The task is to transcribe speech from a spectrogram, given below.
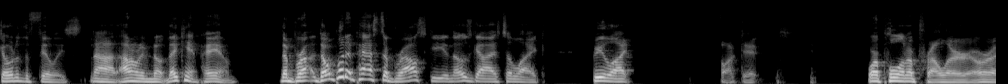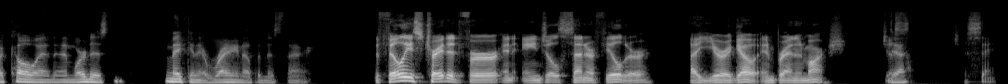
go to the Phillies. Nah, I don't even know. They can't pay him. The don't put it past Dombrowski and those guys to like be like, fuck it. We're pulling a Preller or a Cohen and we're just making it rain up in this thing. The Phillies traded for an Angels center fielder a year ago in Brandon Marsh. Just, yeah. just saying.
